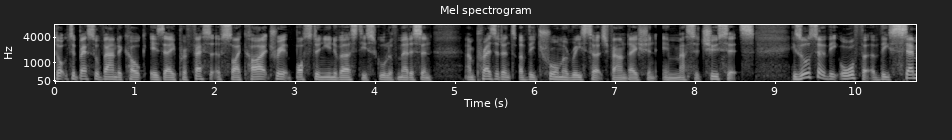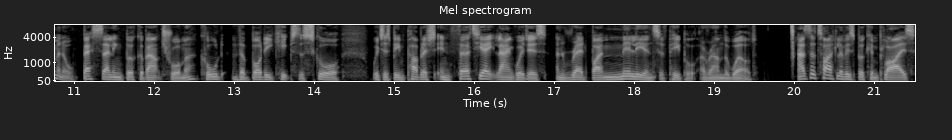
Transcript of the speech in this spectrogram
Dr. Bessel van der Kolk is a professor of psychiatry at Boston University School of Medicine and president of the Trauma Research Foundation in Massachusetts. He's also the author of the seminal best selling book about trauma called The Body Keeps the Score, which has been published in 38 languages and read by millions of people around the world. As the title of his book implies,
